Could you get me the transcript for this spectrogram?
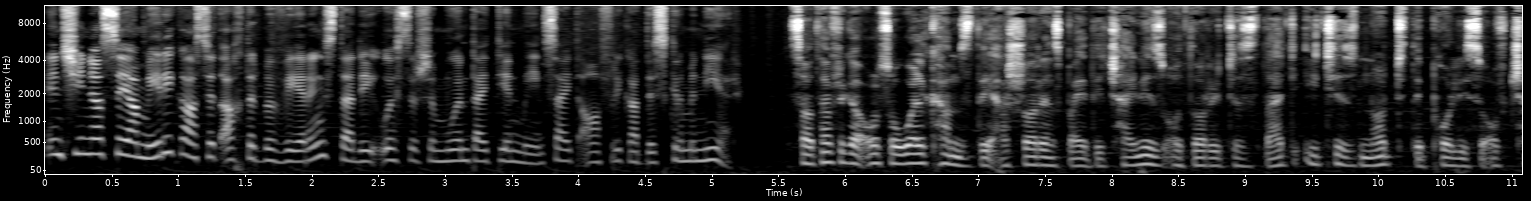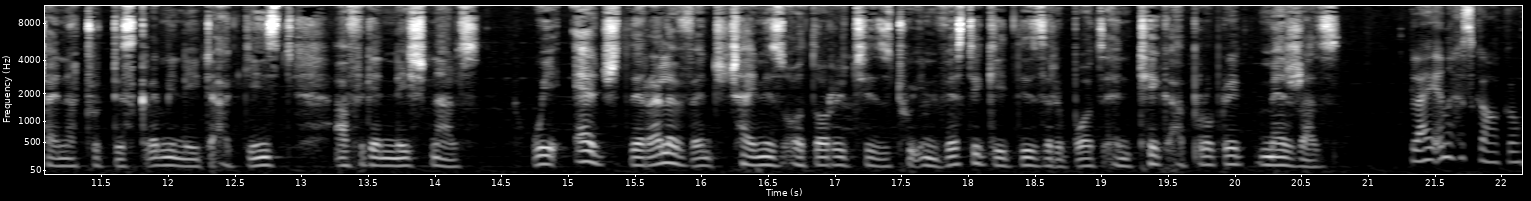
In China sê Amerika sit agter beweringe dat die oosterse moondheid teen mense uit Afrika diskrimineer. South Africa also welcomes the assurance by the Chinese authorities that it is not the policy of China to discriminate against African nationals. We urge the relevant Chinese authorities to investigate these reports and take appropriate measures. Bly ingeskakel.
